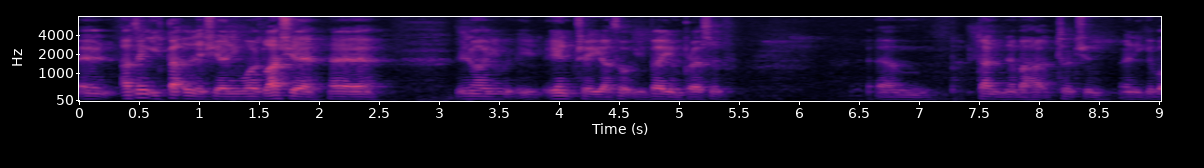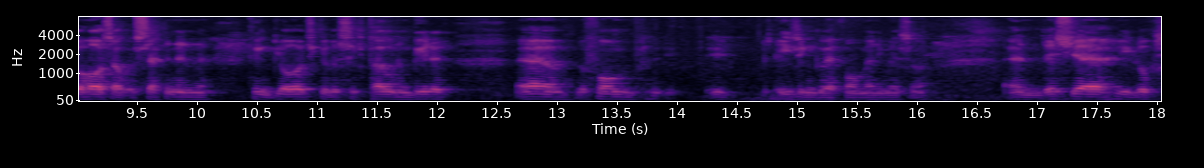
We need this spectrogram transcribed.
And I think he's better this year than he was last year. Uh, you know, he, he, entry, I thought he was very impressive. Um, Danny never had to touch him, and he gave a horse out with second in King George, give a six pound and beat it. Um, the form, he, he's in great form anyway, so. And this year, he looks,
